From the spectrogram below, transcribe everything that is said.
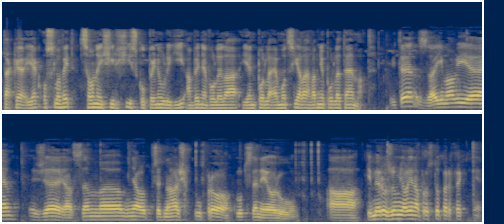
tak jak oslovit co nejširší skupinu lidí, aby nevolila jen podle emocí, ale hlavně podle témat. Víte, zajímavý je, že já jsem eh, měl přednášku pro klub seniorů a ti mi rozuměli naprosto perfektně.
